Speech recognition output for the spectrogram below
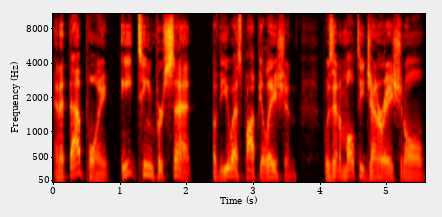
and at that point, 18% of the U.S. population was in a multi generational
